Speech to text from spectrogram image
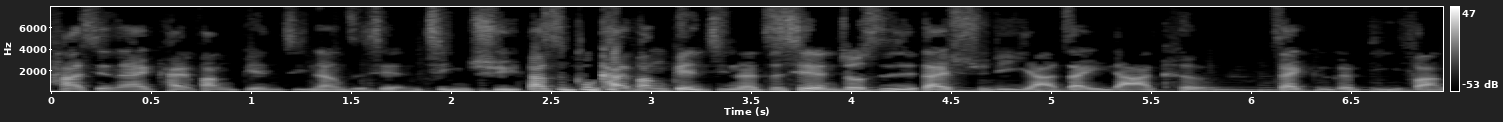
他现在开放边境，让这些人进去。要是不开放边境呢？这些人就是在叙利亚、在伊拉克、在各个地方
